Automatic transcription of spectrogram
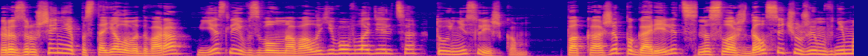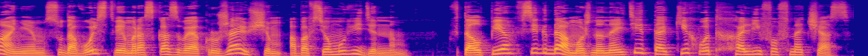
Разрушение постоялого двора, если и взволновало его владельца, то не слишком. Пока же погорелец наслаждался чужим вниманием, с удовольствием рассказывая окружающим обо всем увиденном. В толпе всегда можно найти таких вот халифов на час,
